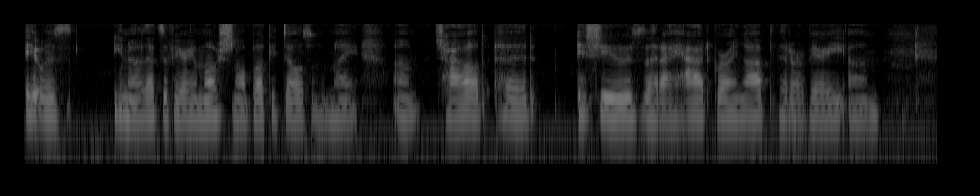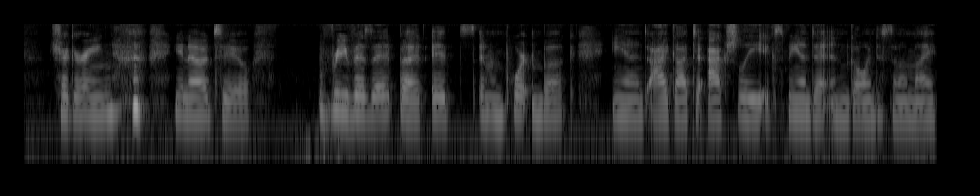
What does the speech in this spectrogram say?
it was, you know, that's a very emotional book. It deals with my um, childhood issues that I had growing up that are very um, triggering, you know, to revisit, but it's an important book. And I got to actually expand it and go into some of my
